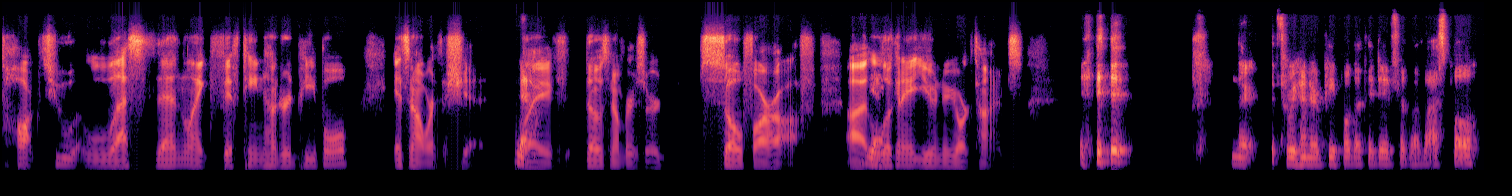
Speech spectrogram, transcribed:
talked to less than like 1500 people, it's not worth a shit. Yeah. Like those numbers are so far off. Uh, Yeah. Looking at you, New York Times. There 300 people that they did for the last poll.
